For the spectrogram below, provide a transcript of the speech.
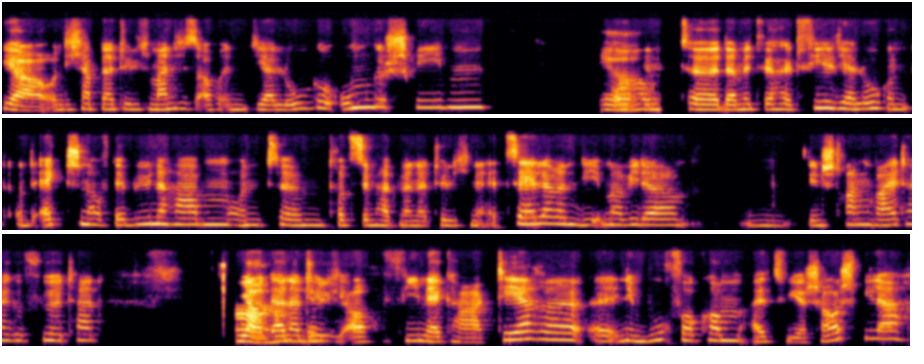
Ja, und ich habe natürlich manches auch in Dialoge umgeschrieben. Ja. Und äh, damit wir halt viel Dialog und, und Action auf der Bühne haben. Und ähm, trotzdem hatten wir natürlich eine Erzählerin, die immer wieder hm, den Strang weitergeführt hat. Ja, und ah, dann natürlich auch viel mehr Charaktere äh, in dem Buch vorkommen, als wir Schauspieler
